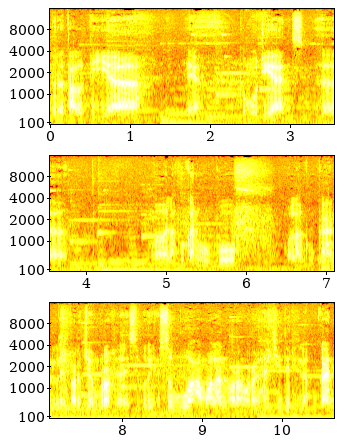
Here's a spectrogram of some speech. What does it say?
bertalbiyah, ya, kemudian eh, melakukan wukuf, melakukan lempar jamroh dan sebagainya. Semua amalan orang-orang haji itu dilakukan.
